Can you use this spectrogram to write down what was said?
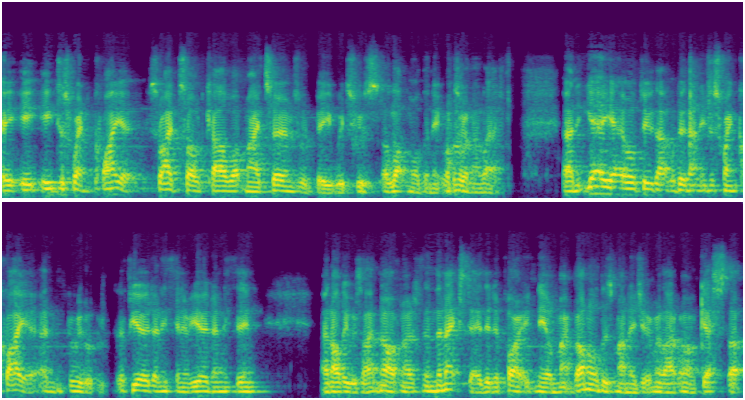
it, it, it just went quiet. So I told Karl what my terms would be, which was a lot more than it was when I left. And yeah, yeah, we'll do that, we'll do that. And it just went quiet. And we, have you heard anything? Have you heard anything? And Ollie was like, no, I've not. And the next day they'd appointed Neil McDonald as manager. And we're like, well, I guess that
